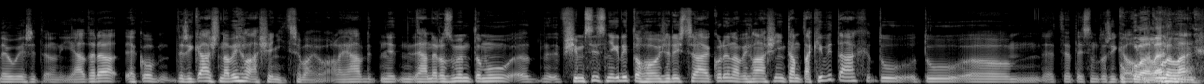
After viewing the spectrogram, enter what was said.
neuvěřitelný. Já teda, jako ty říkáš na vyhlášení třeba, jo, ale já, já nerozumím tomu, eh, všim si někdy toho, že když třeba jako jde na vyhlášení, tam taky vytáh tu, tu uh, teď jsem to říkal, ukulele. ukulele.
